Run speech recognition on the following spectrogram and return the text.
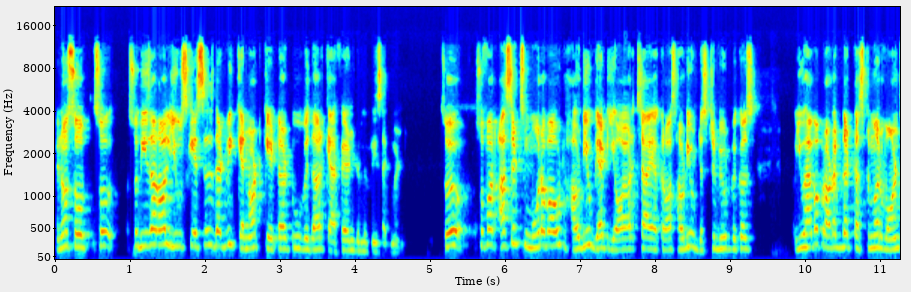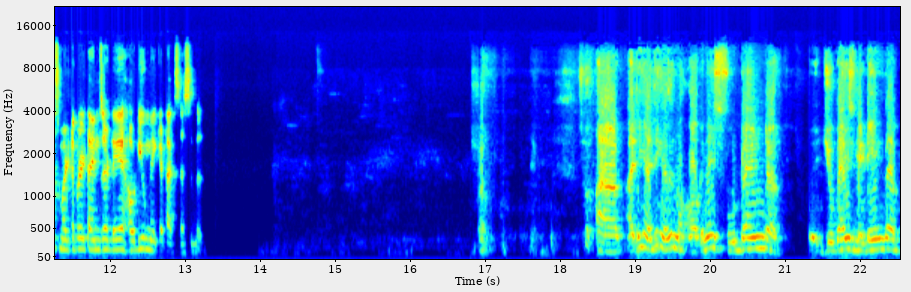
you know. So so so these are all use cases that we cannot cater to with our cafe and delivery segment. So so for us it's more about how do you get your chai across? How do you distribute? Because you have a product that customer wants multiple times a day. How do you make it accessible So uh, I think I think as an organized food brand, uh, you guys maintain the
